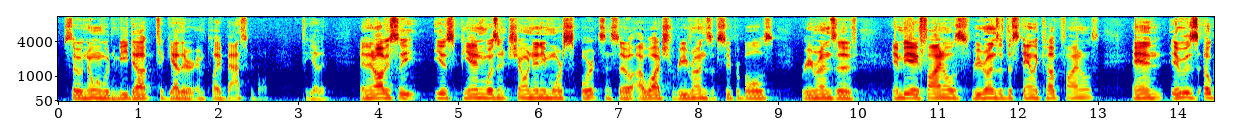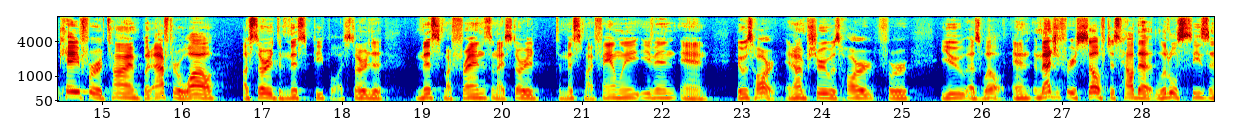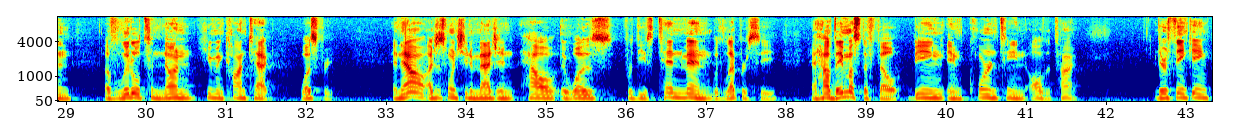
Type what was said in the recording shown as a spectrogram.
so no one would meet up together and play basketball together. And then obviously, ESPN wasn't showing any more sports, and so I watched reruns of Super Bowls, reruns of NBA Finals, reruns of the Stanley Cup Finals. And it was okay for a time, but after a while, I started to miss people. I started to miss my friends, and I started to miss my family, even. And it was hard. And I'm sure it was hard for you as well. And imagine for yourself just how that little season of little to none human contact was for you. And now I just want you to imagine how it was for these 10 men with leprosy and how they must have felt being in quarantine all the time. They're thinking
